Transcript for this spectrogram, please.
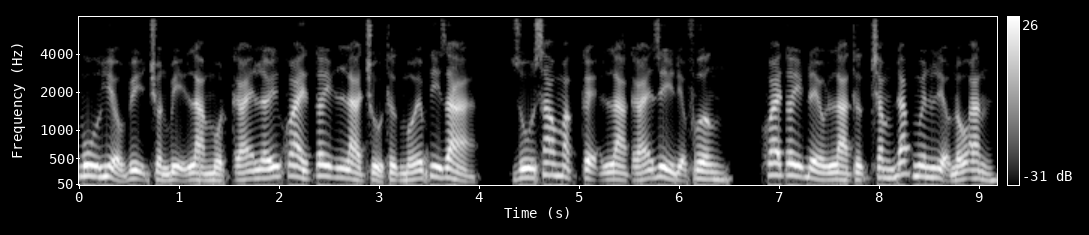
Ngu hiểu vị chuẩn bị làm một cái lấy khoai tây là chủ thực mới đi giả, dù sao mặc kệ là cái gì địa phương, khoai tây đều là thực chăm đắp nguyên liệu nấu ăn.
